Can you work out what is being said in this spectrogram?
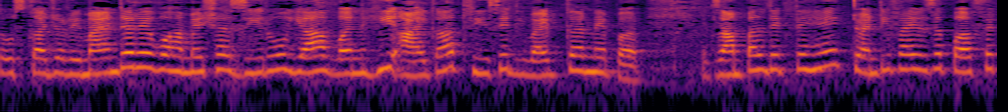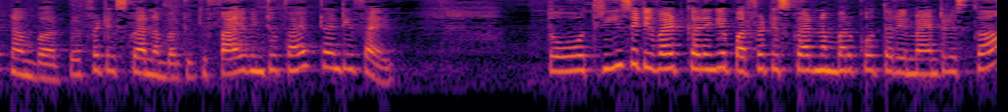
तो उसका जो रिमाइंडर है, वो हमेशा ज़ीरो या वन ही आएगा थ्री से डिवाइड करने पर। एग्ज़ाम्पल देखते हैं twenty five is a perfect number perfect square number क्योंकि five into five twenty five तो थ्री से डिवाइड करेंगे परफेक्ट स्क्वायर नंबर को तो रिमाइंडर इसका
